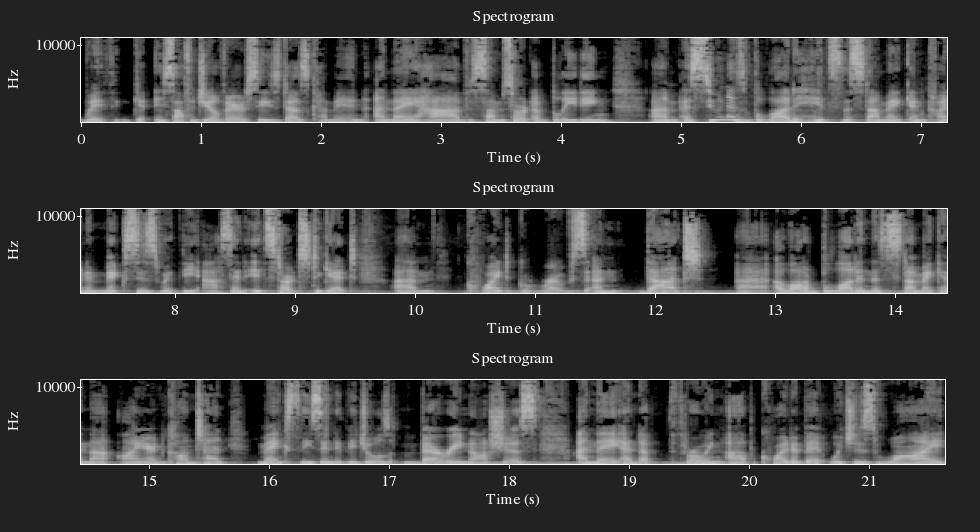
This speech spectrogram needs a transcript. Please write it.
with esophageal varices does come in and they have some sort of bleeding, um, as soon as blood hits the stomach and kind of mixes with the acid, it starts to get um, quite gross. And that uh, a lot of blood in the stomach and that iron content makes these individuals very nauseous and they end up throwing up quite a bit, which is why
